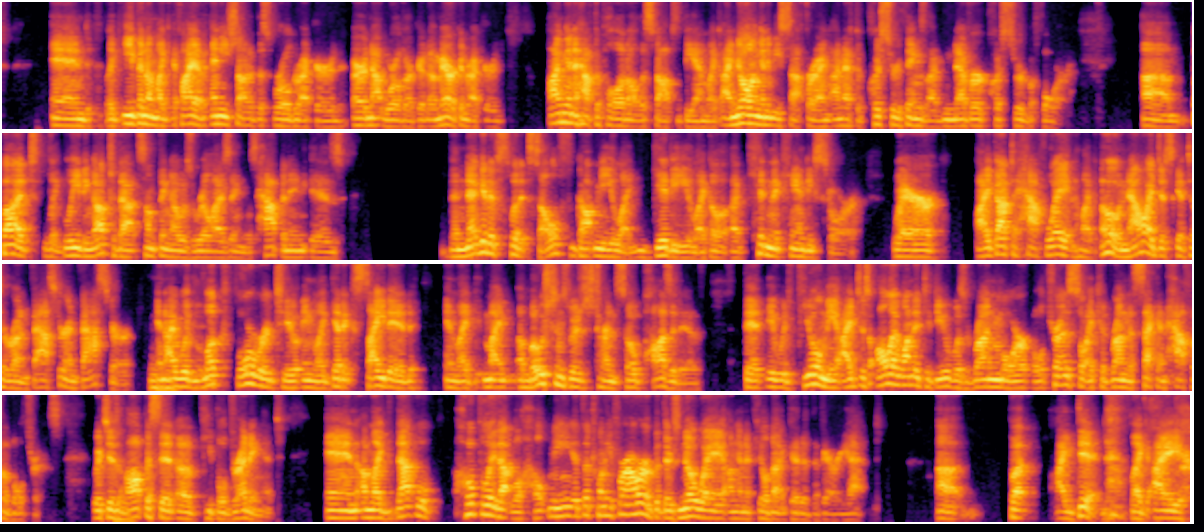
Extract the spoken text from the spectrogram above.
And like even I'm like, if I have any shot at this world record, or not world record, American record, I'm gonna have to pull out all the stops at the end. Like I know I'm gonna be suffering. I'm gonna have to push through things I've never pushed through before. Um, but like leading up to that, something I was realizing was happening is the negative split itself got me like giddy, like a, a kid in a candy store, where I got to halfway and I'm like, oh, now I just get to run faster and faster. Mm-hmm. And I would look forward to and like get excited and like my emotions would just turn so positive that it would fuel me. I just all I wanted to do was run more ultras so I could run the second half of ultras, which is opposite of people dreading it. And I'm like, that will hopefully that will help me at the 24 hour, but there's no way I'm going to feel that good at the very end. Uh, but I did. Like I,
